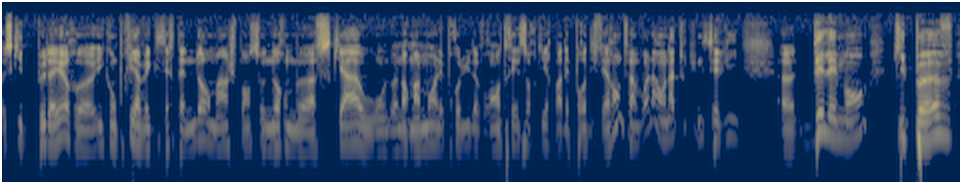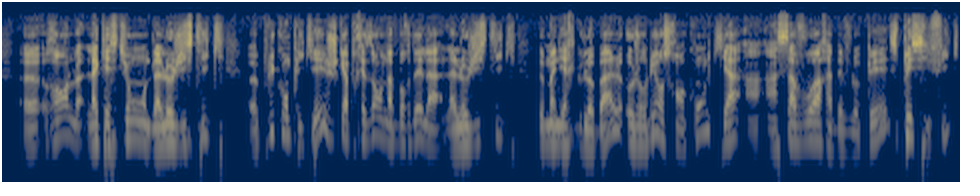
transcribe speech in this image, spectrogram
ce qui peut d'ailleurs, y compris avec certaines normes, hein, je pense aux normes AFSCA où on doit normalement les produits doivent rentrer et sortir par des ports différents. Enfin voilà, on a toute une série d'éléments qui peuvent euh, rendre la question de la logistique euh, plus compliquée. Jusqu'à présent, on abordait la, logistique de manière globale. Aujourd'hui, on se rend compte qu'il y a un, savoir à développer spécifique,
